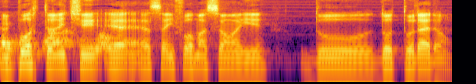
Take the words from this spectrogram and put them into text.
Importante é essa informação aí do doutor Arão.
